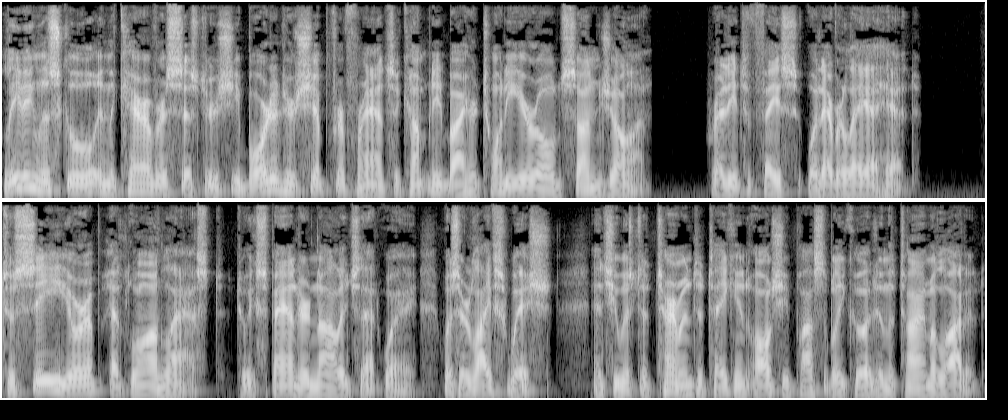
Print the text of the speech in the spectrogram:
Leaving the school in the care of her sister, she boarded her ship for France, accompanied by her twenty year old son John, ready to face whatever lay ahead. To see Europe at long last, to expand her knowledge that way, was her life's wish, and she was determined to take in all she possibly could in the time allotted,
